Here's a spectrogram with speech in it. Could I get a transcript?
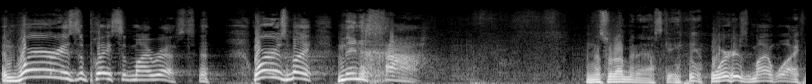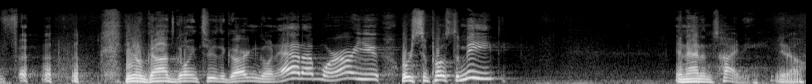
And where is the place of my rest? where is my menucha? And that's what I've been asking. where is my wife? you know, God's going through the garden going, Adam, where are you? We're supposed to meet. And Adam's hiding, you know.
